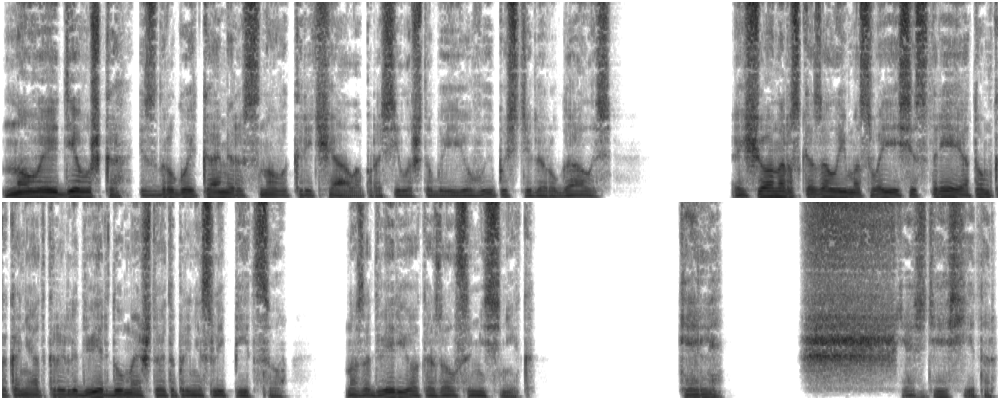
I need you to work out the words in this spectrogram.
Новая девушка из другой камеры снова кричала, просила, чтобы ее выпустили, ругалась. А еще она рассказала им о своей сестре и о том, как они открыли дверь, думая, что это принесли пиццу. Но за дверью оказался мясник. «Келли?» «Шшш, я здесь, Хитер.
